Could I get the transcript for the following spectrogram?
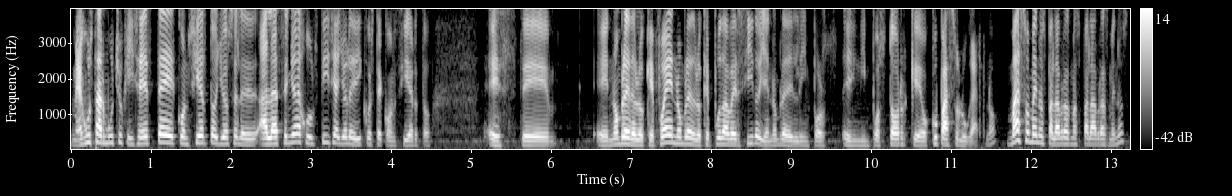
me gustan mucho que dice, este concierto yo se le... A la señora justicia yo le dedico este concierto. Este... En nombre de lo que fue, en nombre de lo que pudo haber sido y en nombre del impostor que ocupa su lugar, ¿no? Más o menos palabras, más palabras, menos.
